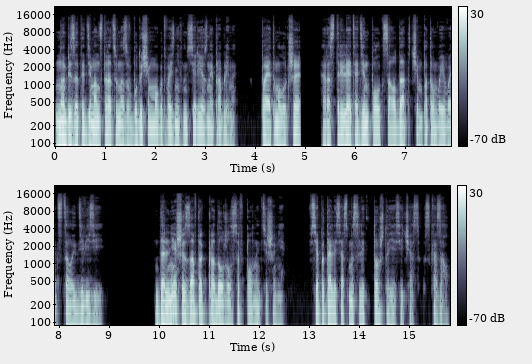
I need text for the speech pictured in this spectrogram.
но без этой демонстрации у нас в будущем могут возникнуть серьезные проблемы. Поэтому лучше расстрелять один полк солдат, чем потом воевать с целой дивизией. Дальнейший завтрак продолжился в полной тишине. Все пытались осмыслить то, что я сейчас сказал.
